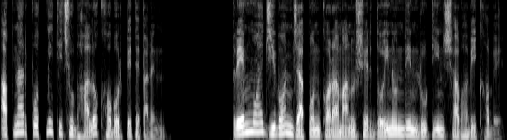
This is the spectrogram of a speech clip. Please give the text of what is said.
আপনার পত্নী কিছু ভালো খবর পেতে পারেন। প্রেমময় জীবন যাপন করা মানুষের দৈনন্দিন রুটিন স্বাভাবিক হবে।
